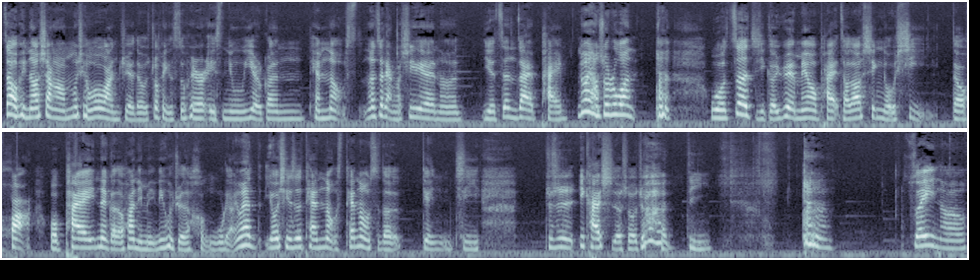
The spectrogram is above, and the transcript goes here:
在我频道上啊，目前未完结的作品是《Here Is New Year》跟《Ten Nose》，那这两个系列呢也正在拍，因为想说如果。我这几个月没有拍找到新游戏的话，我拍那个的话，你们一定会觉得很无聊，因为尤其是 Tenos Tenos 的点击就是一开始的时候就很低，所以呢，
